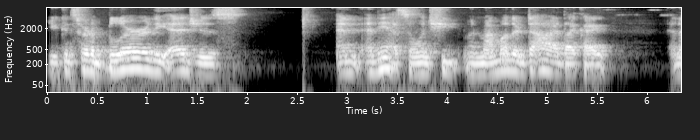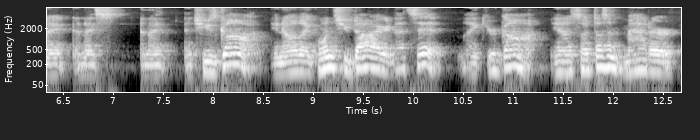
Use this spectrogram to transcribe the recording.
you can sort of blur the edges. And and yeah, so when she when my mother died, like I and I and I and I and she's gone. You know, like once you die, that's it. Like you're gone. You know, so it doesn't matter.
